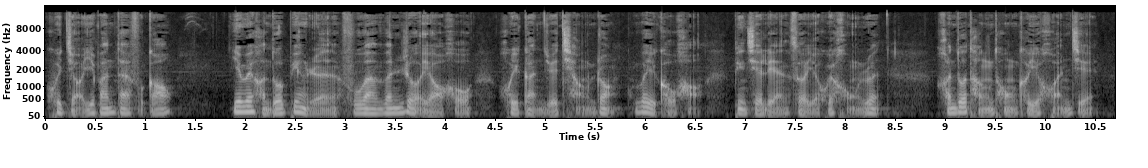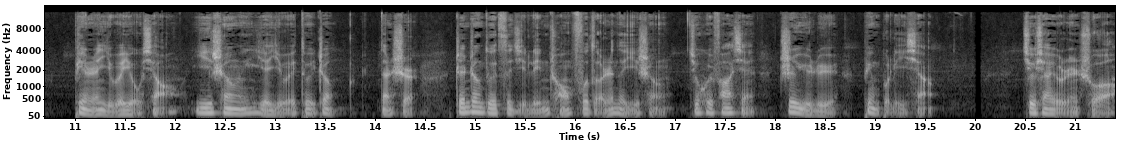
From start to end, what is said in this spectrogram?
会较一般大夫高，因为很多病人服完温热药后会感觉强壮、胃口好，并且脸色也会红润，很多疼痛可以缓解。病人以为有效，医生也以为对症，但是。真正对自己临床负责任的医生，就会发现治愈率并不理想。就像有人说，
